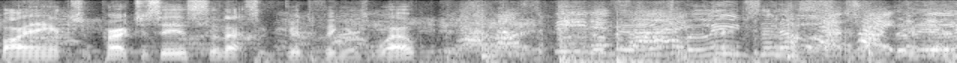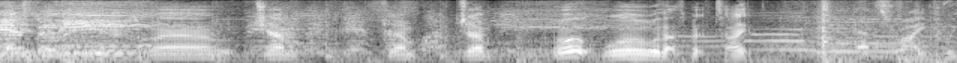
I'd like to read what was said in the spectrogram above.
buying extra purchases, so that's a good thing as well. well. Jump, jump, jump. Oh, whoa, that's a bit tight. That's right. We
